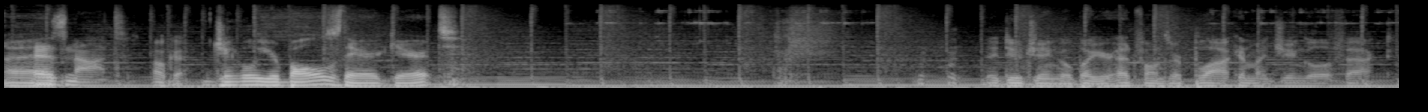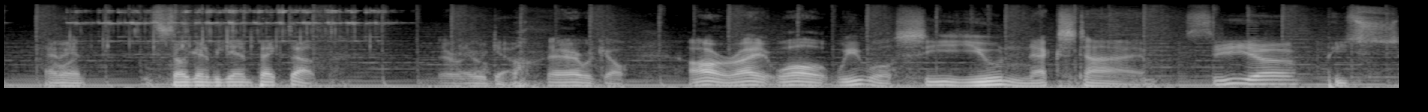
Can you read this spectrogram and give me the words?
Uh, has not. Okay. jingle your balls there, Garrett. They do jingle, but your headphones are blocking my jingle effect. I mean, it's still going to be getting picked up. There we There we go. go. There we go. All right. Well, we will see you next time. See ya. Peace.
